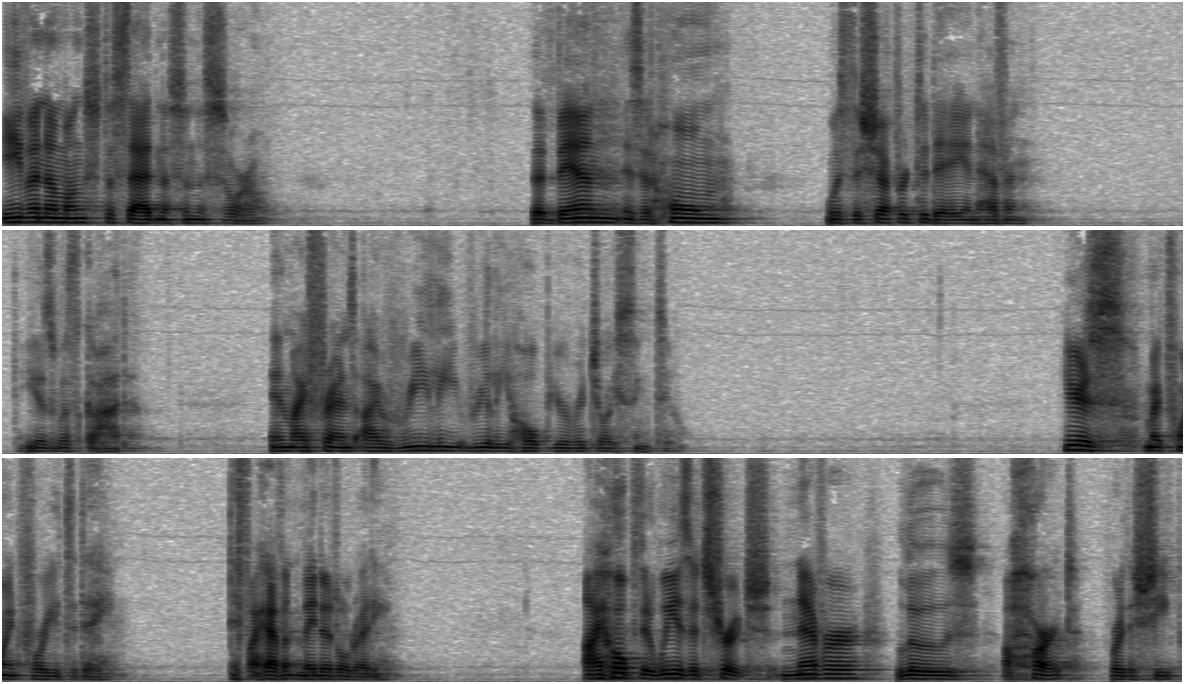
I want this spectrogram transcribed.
even amongst the sadness and the sorrow. That Ben is at home with the shepherd today in heaven. He is with God. And my friends, I really, really hope you're rejoicing too. Here's my point for you today, if I haven't made it already. I hope that we as a church never lose a heart for the sheep,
